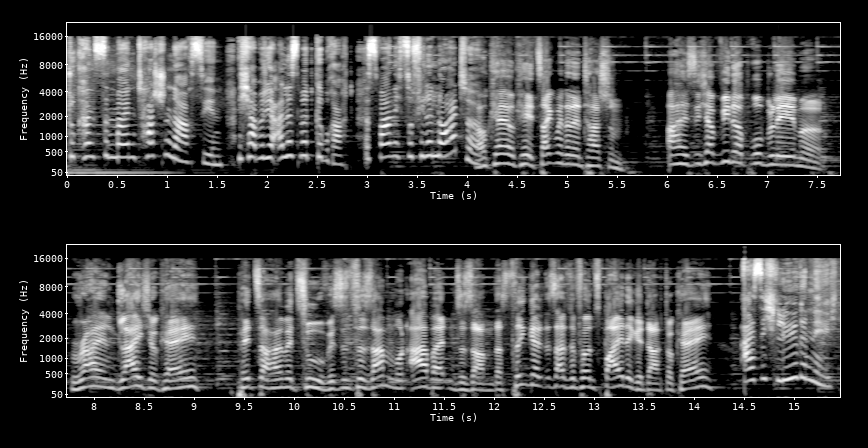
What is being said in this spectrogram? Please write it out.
Du kannst in meinen Taschen nachsehen. Ich habe dir alles mitgebracht. Es waren nicht so viele Leute. Okay, okay, zeig mir deine Taschen. Eis, ich habe wieder Probleme. Ryan, gleich, okay? Pizza, hör mir zu. Wir sind zusammen und arbeiten zusammen. Das Trinkgeld ist also für uns beide gedacht, okay? Eis, ich lüge nicht.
